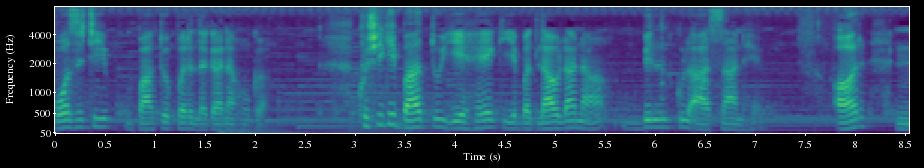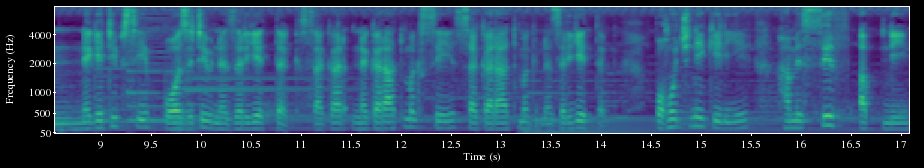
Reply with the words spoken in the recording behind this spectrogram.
पॉजिटिव बातों पर लगाना होगा। खुशी की बात तो ये है कि ये बदलाव लाना बिल्कुल आसान है। और नेगेटिव से पॉजिटिव नज़रिए तक, सकार, नकारात्मक से सकारात्मक नज़रिए तक पहुँचने के लिए हमें सिर्फ़ अपनी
